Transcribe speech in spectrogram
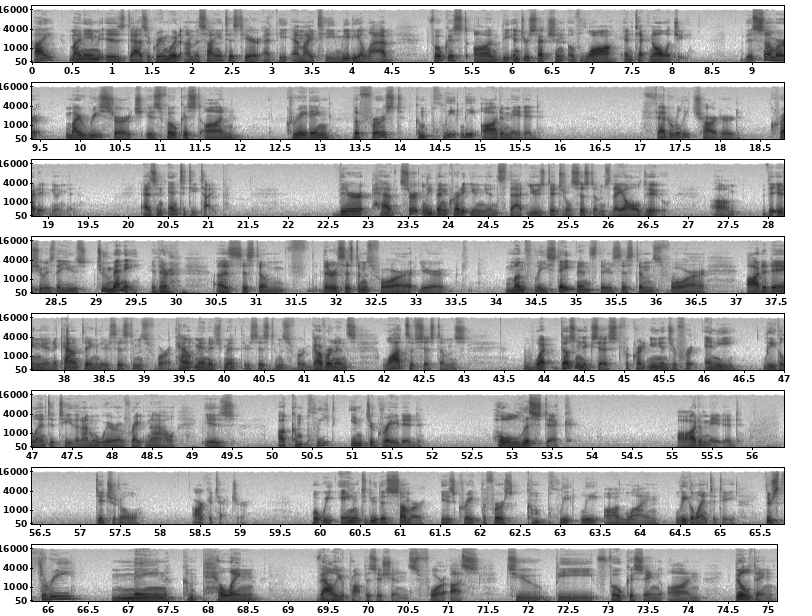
Hi, my name is Dazza Greenwood. I'm a scientist here at the MIT Media Lab, focused on the intersection of law and technology. This summer, my research is focused on creating the first completely automated, federally chartered credit union as an entity type. There have certainly been credit unions that use digital systems, they all do. Um, the issue is they use too many. There, a system, there are systems for your monthly statements, there's systems for auditing and accounting, there's systems for account management, there's systems for governance, lots of systems. What doesn't exist for credit unions or for any legal entity that I'm aware of right now is a complete integrated, holistic, automated digital architecture. What we aim to do this summer is create the first completely online legal entity. There's three main compelling value propositions for us to be focusing on building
